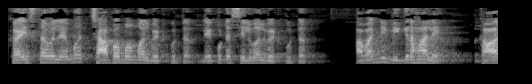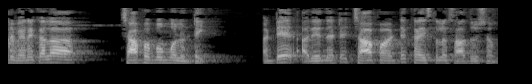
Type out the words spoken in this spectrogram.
క్రైస్తవులేమో చేప బొమ్మలు పెట్టుకుంటారు. లేకుంటే సిల్వలు పెట్టుకుంటారు. అవన్నీ విగ్రహాలే. కారు వెనకాల చేప బొమ్మలు ఉంటాయి అంటే అదేంటంటే చాప అంటే క్రైస్తవుల సాదృశ్యం.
